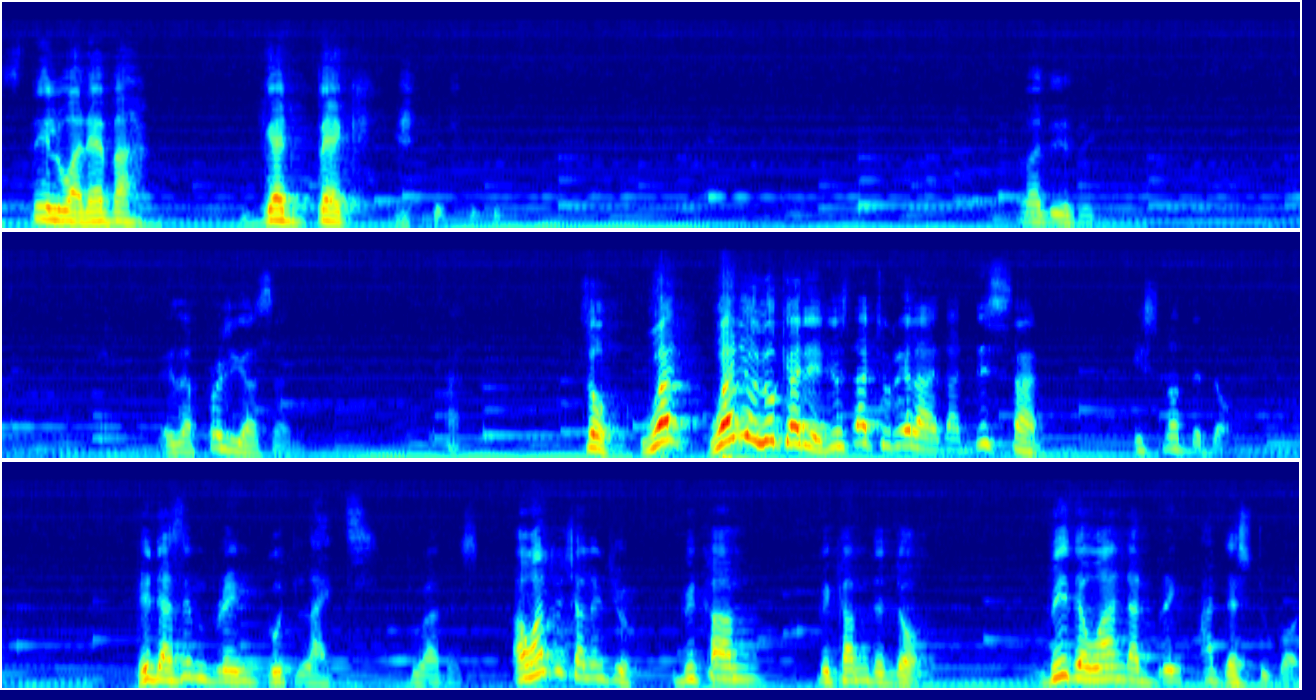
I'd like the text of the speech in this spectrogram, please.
steal whatever, get back. what do you think? It's a prodigal son. So when, when you look at it, you start to realize that this son is not the door. He doesn't bring good light to others. I want to challenge you. Become, become the door. Be the one that bring others to God.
